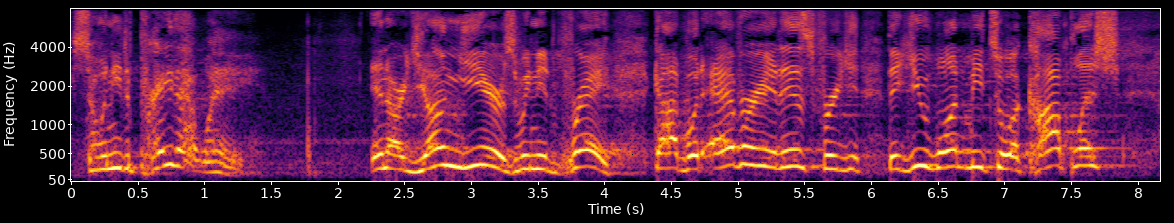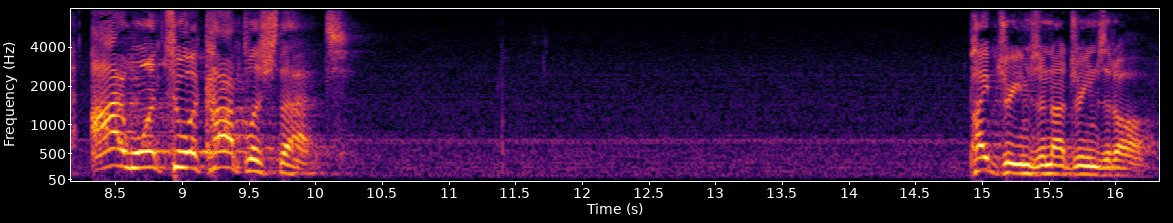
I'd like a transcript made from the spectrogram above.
So we need to pray that way. In our young years, we need to pray, God, whatever it is for you that you want me to accomplish, I want to accomplish that. Pipe dreams are not dreams at all.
